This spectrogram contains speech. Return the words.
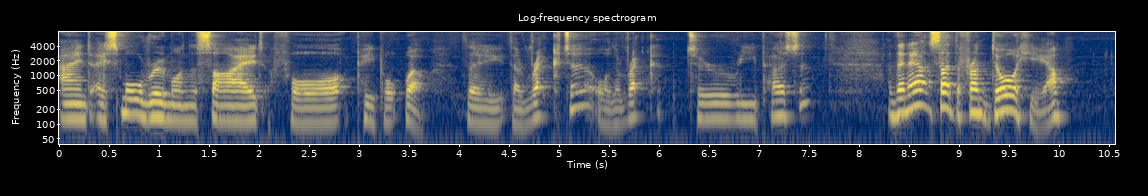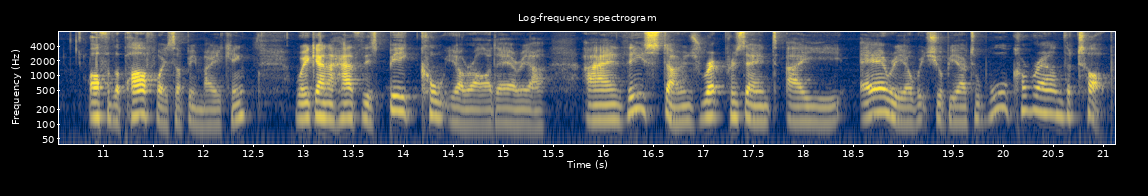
and a small room on the side for people well the, the rector or the rectory person. And then outside the front door here, off of the pathways I've been making, we're going to have this big courtyard area. And these stones represent a area which you'll be able to walk around the top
